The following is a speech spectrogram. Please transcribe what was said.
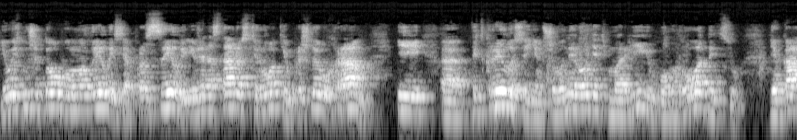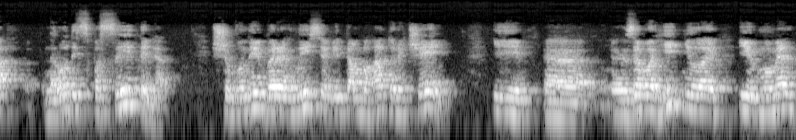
і ось дуже довго молилися, просили, і вже на старості років прийшли у храм, і е, відкрилося їм, що вони родять Марію, Богородицю, яка народить Спасителя, щоб вони береглися від там багато речей. І е, завагітніли, і в момент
